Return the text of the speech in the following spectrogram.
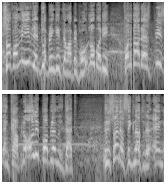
So for me, if they do bring in Tema people, nobody, for now there's peace and cap. The only problem is that it's send a signal to the end.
